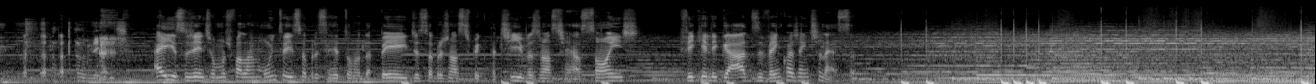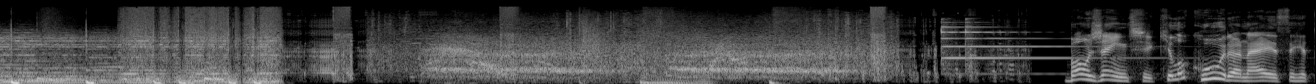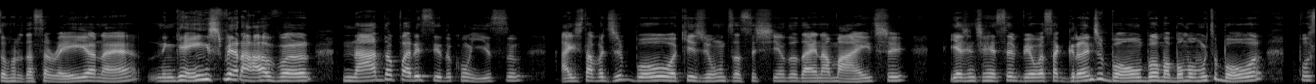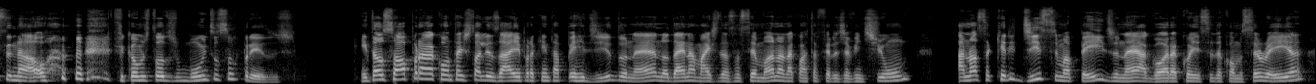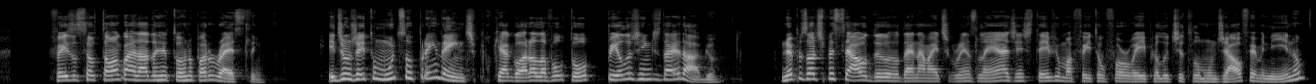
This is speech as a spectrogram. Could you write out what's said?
é isso, gente. Vamos falar muito aí sobre esse retorno da Paige, sobre as nossas expectativas, as nossas reações. Fiquem ligados e vem com a gente nessa. Bom, gente, que loucura, né? Esse retorno da Saraya, né? Ninguém esperava nada parecido com isso. A gente estava de boa aqui juntos assistindo Dynamite. E a gente recebeu essa grande bomba, uma bomba muito boa, por sinal. Ficamos todos muito surpresos. Então, só para contextualizar aí para quem tá perdido, né, no Dynamite dessa semana, na quarta-feira, dia 21, a nossa queridíssima Paige, né, agora conhecida como Saraya, fez o seu tão aguardado retorno para o wrestling. E de um jeito muito surpreendente, porque agora ela voltou pelos rings da EW. No episódio especial do Dynamite Grand Slam, a gente teve uma Fatal 4-Way pelo título mundial feminino.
